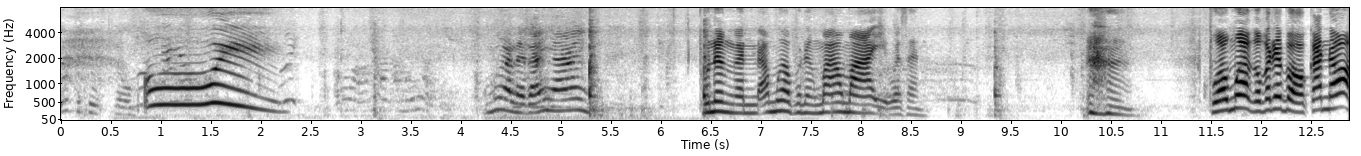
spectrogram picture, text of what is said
อุกกระจุกอยู่โอ้ยเมื่อไรได้ยายผู้หนึ่งเงินเอาเมื่อผู้หนึ่งมาเอามาอีกว่าสันผัวเมื่อก็ไม่ได้บอกกันเนาะ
